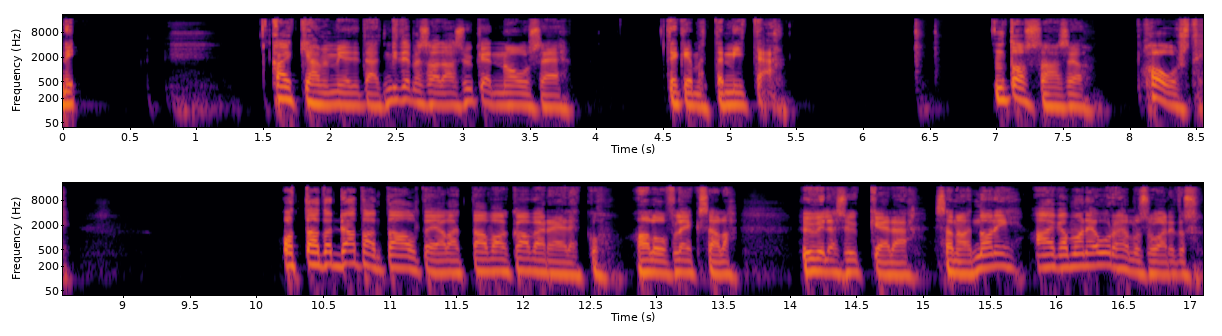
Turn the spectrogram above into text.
niin kaikkihan me mietitään, että miten me saadaan syke nousee tekemättä mitään. No tossahan se on. Hosti. Ottaa ton datan talteen ja laittaa vaan kavereille, kun haluaa flexailla hyvillä sykkeillä. Sanoo, että no niin, aika monen urheilusuoritus.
